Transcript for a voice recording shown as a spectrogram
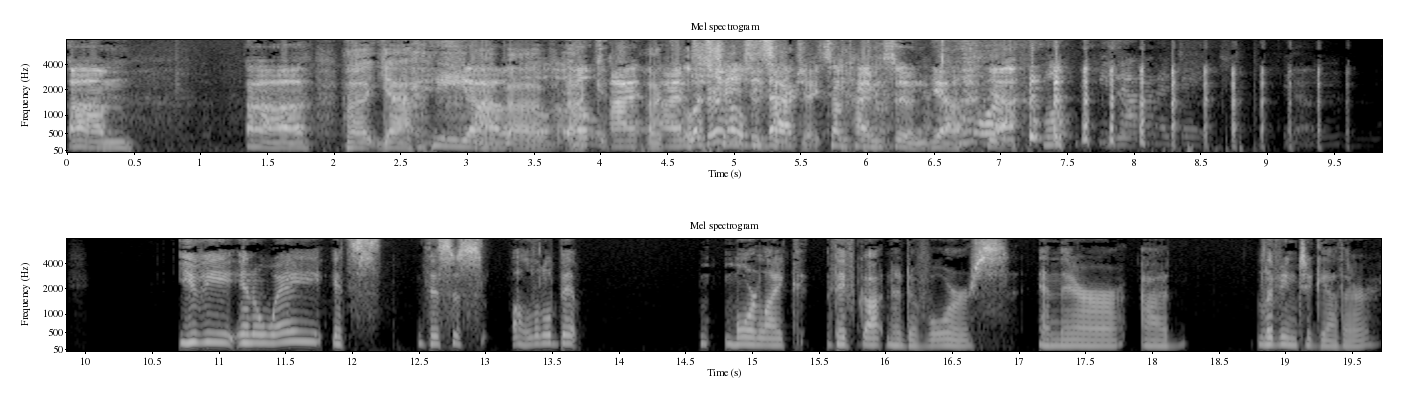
um, uh, Uh, yeah. he, uh, Uh, uh, uh, he'll- I, uh, I'm let's sure change he'll the back subject. sometime soon. Yeah. yeah. Yuvi, in a way, it's this is a little bit more like they've gotten a divorce and they're uh, living together,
